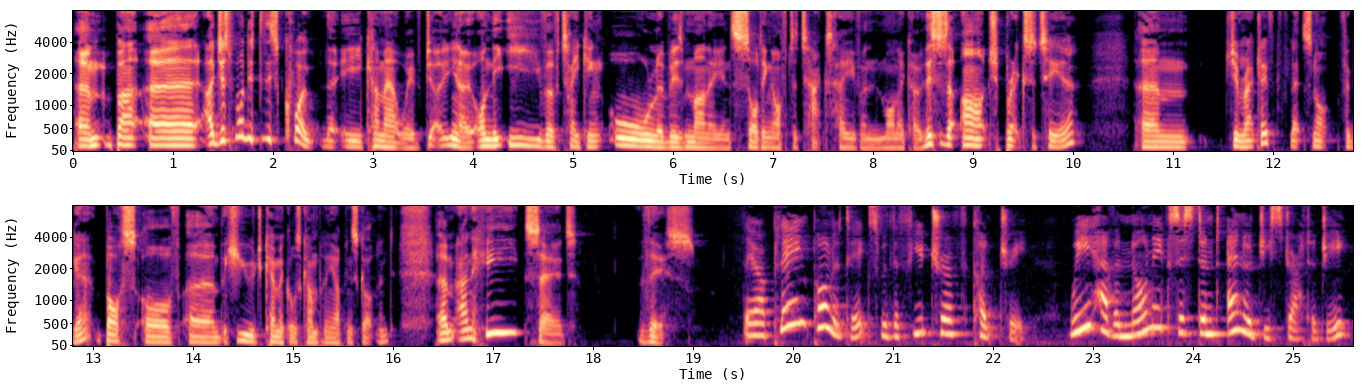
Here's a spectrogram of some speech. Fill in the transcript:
Um, but uh, I just wanted this quote that he come out with, you know, on the eve of taking all of his money and sodding off to tax haven Monaco. This is an arch Brexiteer. Um, Jim Ratcliffe, let's not forget, boss of um, a huge chemicals company up in Scotland. Um, and he said this. They are playing politics with the future of the country. We have a non existent energy strategy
